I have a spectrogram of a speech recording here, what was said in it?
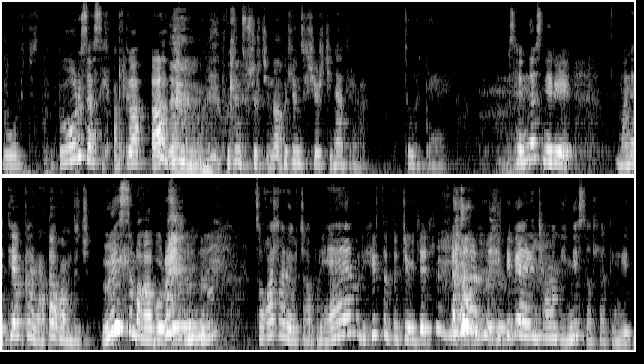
би өөрөөсөө бас их болдгоо. Хүлийн зөвшөөрч байна. Хүлэн зөвшөөрч байна тэрага. Зүгээр дээ. Саннаас нэрээ манай темка надад гомдож уйлсан байгаа бүр. Зугаалгаар явж байгаа бүр амар ихэр тодож өглөөл. Тэг би харин чамаг инээс болоод ингээд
